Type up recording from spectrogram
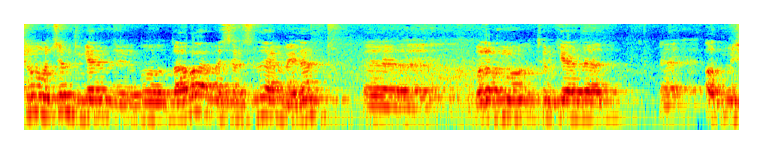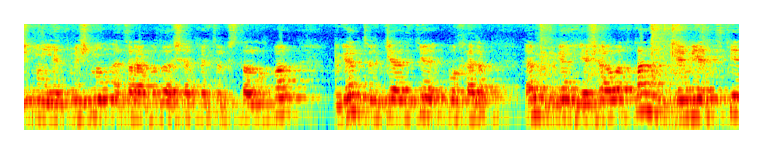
shuning uchun bugun bu davo masalasida hammaylar bo'libmi turkiyada 60 ming 70 ming atrofida sharqiy turkistonlik bor bugun turkiyadagi bu xalq ham bugun yashayotgan jamiyatdagi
